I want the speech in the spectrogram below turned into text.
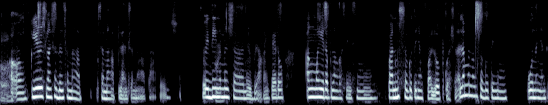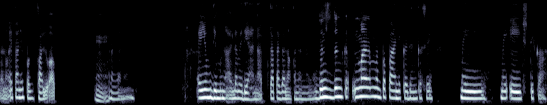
Oo. Oo. Curious lang siya dun sa mga sa mga plan, sa mga package. So, hindi Good. naman siya nerve-wracking. Pero, ang mahirap lang kasi is yung, paano mo sagutin yung follow-up question. Alam mo nang sagutin yung una niyang tanong, eh, paano yung pag-follow-up? Mm. Parang ganun. Ay, yung di mo na alam, edi hanap. Tatagalan ka na naman. Dun, dun ka, ma- magpapanik ka dun kasi may, may AHT ka.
